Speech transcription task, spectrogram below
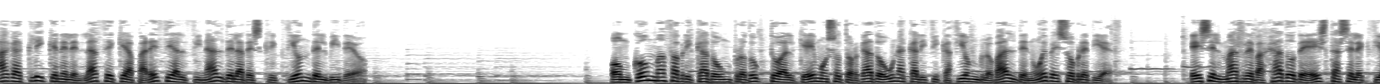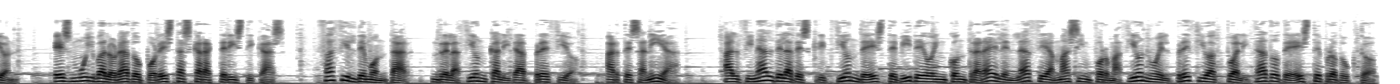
haga clic en el enlace que aparece al final de la descripción del vídeo. Omcom ha fabricado un producto al que hemos otorgado una calificación global de 9 sobre 10. Es el más rebajado de esta selección. Es muy valorado por estas características. Fácil de montar, relación calidad-precio, artesanía. Al final de la descripción de este vídeo encontrará el enlace a más información o el precio actualizado de este producto.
